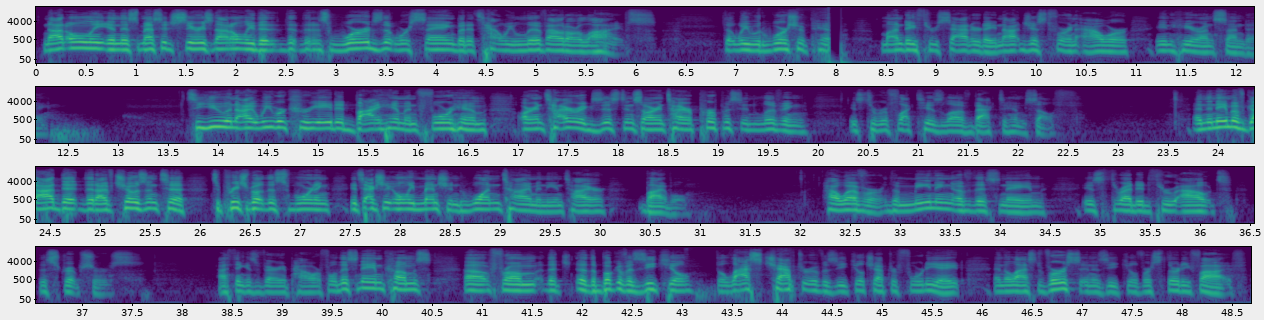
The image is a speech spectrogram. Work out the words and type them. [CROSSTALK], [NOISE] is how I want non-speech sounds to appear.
Not only in this message series, not only that, it's words that we're saying, but it's how we live out our lives. That we would worship Him Monday through Saturday, not just for an hour in here on Sunday. See, you and I, we were created by Him and for Him. Our entire existence, our entire purpose in living is to reflect His love back to Himself. And the name of God that, that I've chosen to, to preach about this morning, it's actually only mentioned one time in the entire Bible. However, the meaning of this name is threaded throughout the scriptures. I think it's very powerful. This name comes uh, from the, uh, the book of Ezekiel, the last chapter of Ezekiel, chapter 48, and the last verse in Ezekiel, verse 35.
